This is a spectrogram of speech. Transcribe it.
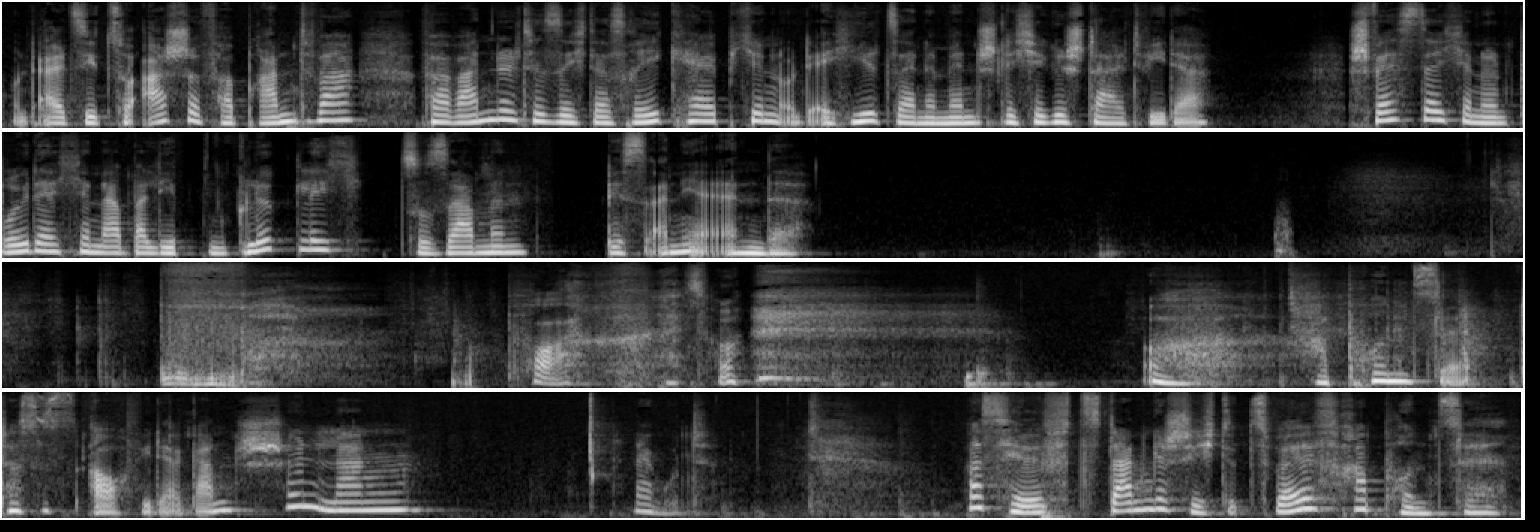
Und als sie zu Asche verbrannt war, verwandelte sich das Rehkälbchen und erhielt seine menschliche Gestalt wieder. Schwesterchen und Brüderchen aber lebten glücklich zusammen bis an ihr Ende. Boah, also. Oh, Rapunzel. Das ist auch wieder ganz schön lang. Na gut. Was hilft's? Dann Geschichte 12 Rapunzel.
